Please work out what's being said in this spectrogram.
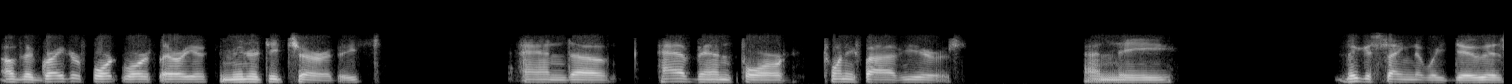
Of the greater Fort Worth area community charities, and uh, have been for 25 years. And the biggest thing that we do is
